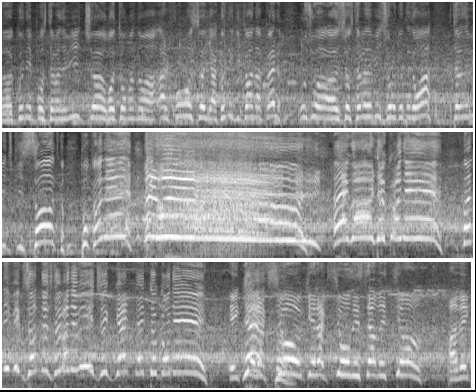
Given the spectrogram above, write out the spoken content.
euh, Koné pour Stevanovic, retour maintenant à Alphonse, il y a Koné qui fait un appel, on joue euh, sur Stevanovic sur le côté droit, Stevanovic qui centre pour Koné Un goal de Koné Magnifique centre de Stevanovic et quelle tête de Koné Et quelle action Quelle action des Servetiens avec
